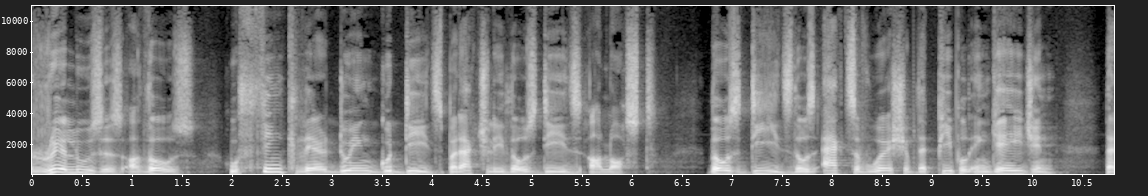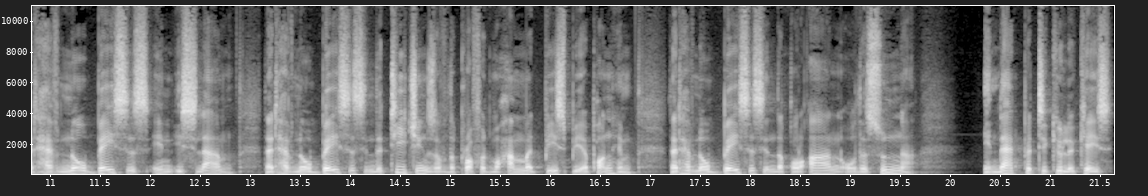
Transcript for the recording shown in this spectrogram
The real losers are those who think they're doing good deeds, but actually those deeds are lost. Those deeds, those acts of worship that people engage in, that have no basis in Islam, that have no basis in the teachings of the Prophet Muhammad, peace be upon him, that have no basis in the Quran or the Sunnah. In that particular case,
